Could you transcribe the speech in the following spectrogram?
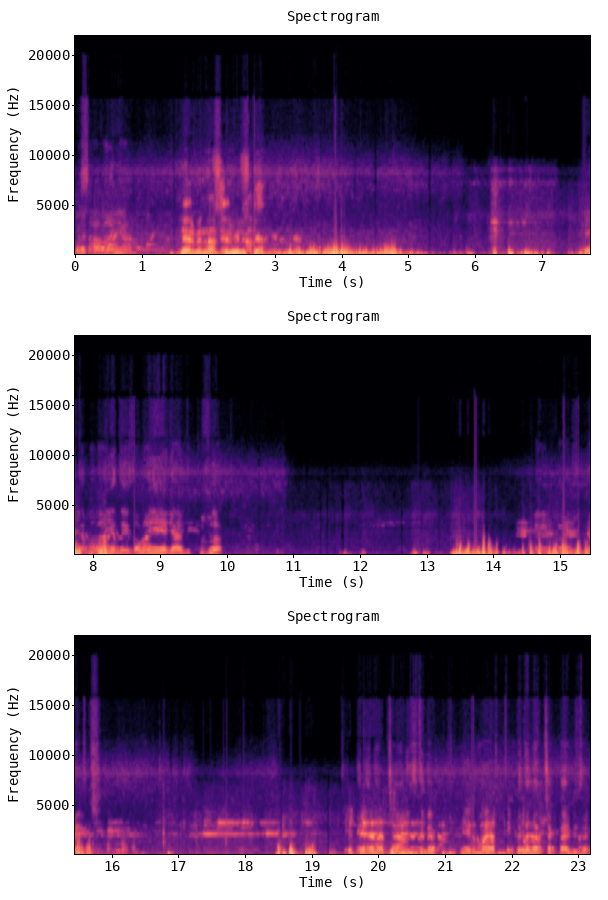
Burası Alanya. Nermin nasılsın iyi misin? Benim Alanya'dayız. Alanya'ya geldik kuzu. Evet, daha gitmedik. Tekneden atacağınız değil mi? Gitmeyelim hayatım. Tekneden atacaklar bize.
